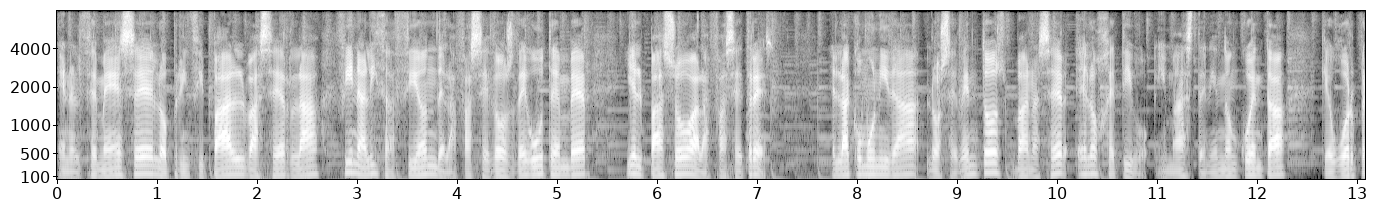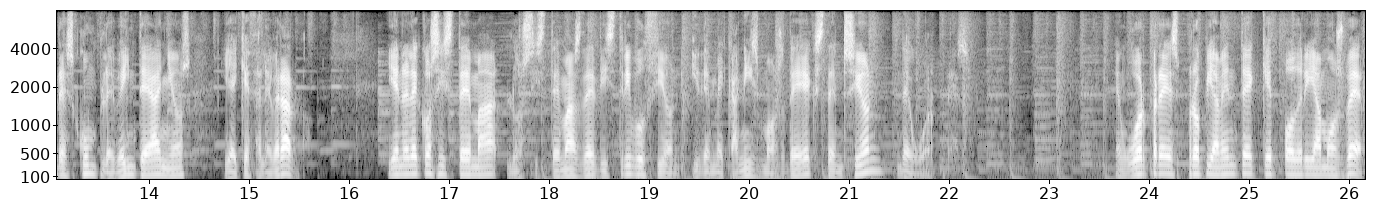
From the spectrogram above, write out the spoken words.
En el CMS lo principal va a ser la finalización de la fase 2 de Gutenberg y el paso a la fase 3. En la comunidad los eventos van a ser el objetivo y más teniendo en cuenta que WordPress cumple 20 años y hay que celebrarlo. Y en el ecosistema los sistemas de distribución y de mecanismos de extensión de WordPress. En WordPress propiamente, ¿qué podríamos ver?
